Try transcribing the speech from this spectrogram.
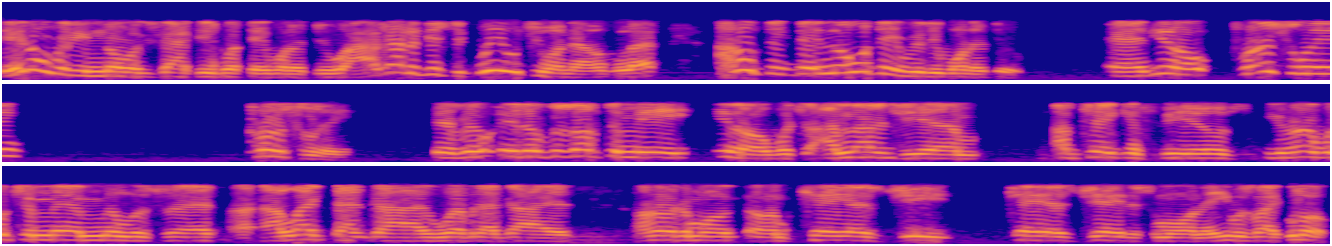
they don't really know exactly what they want to do. I got to disagree with you on that, I don't think they know what they really want to do. And you know, personally, personally, if it, if it was up to me, you know, which I'm not a GM, I'm taking Fields. You heard what your man Miller said. I, I like that guy, whoever that guy is. I heard him on um, KSG KSJ this morning. He was like, "Look,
